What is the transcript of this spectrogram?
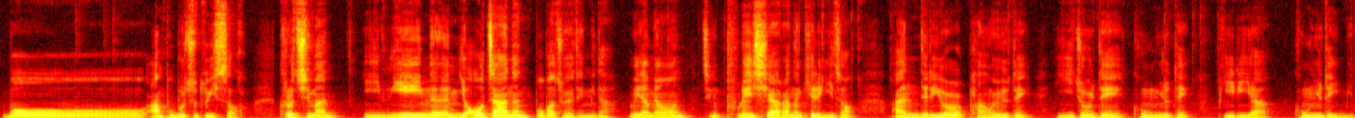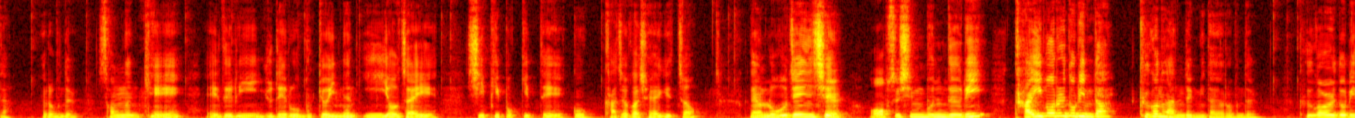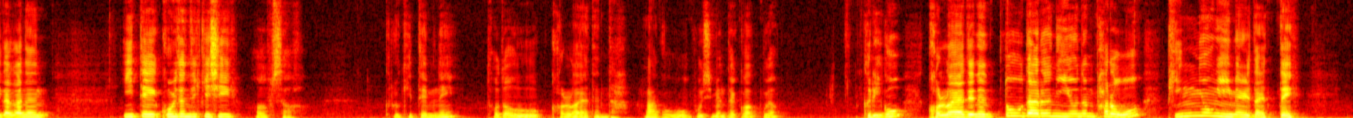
뭐 안 뽑을 수도 있어. 그렇지만 이 위에 있는 여자는 뽑아줘야 됩니다. 왜냐면 지금 프레시아라는 캐릭이죠. 안드리올 방어유대, 이졸대 공유대, 비리아 공유대입니다. 여러분들 성능캐 애들이 유대로 묶여있는 이 여자의 CP 뽑기 때 꼭 가져가셔야겠죠? 그냥 로젠실 없으신 분들이 가이버를 노린다? 그거는 안 됩니다, 여러분들. 그걸 노리다가는 이때 골든 티켓이 없어. 그렇기 때문에 더더욱 걸러야 된다라고 보시면 될 것 같고요. 그리고 걸러야 되는 또 다른 이유는 바로 빅용 이메일 달 때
